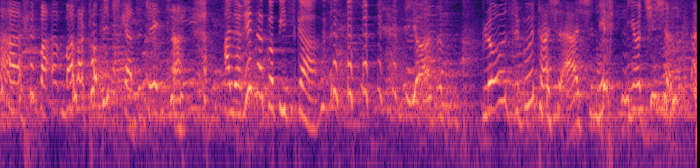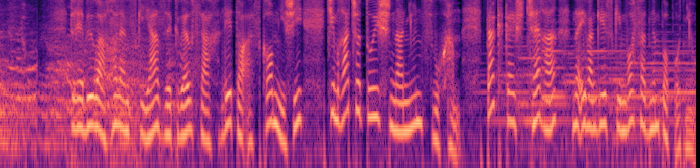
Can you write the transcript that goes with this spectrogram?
Ach, ma, mala kopicka to dżęca. Ale rydna kopicka. Ja, bloß gut, aż, aż nicht nie ciszel. Dre była jazyk we leto a skromniejszy, czym raczej na niun słucham. Tak kaž wczera na ewangelskim wosadnym popodniu.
